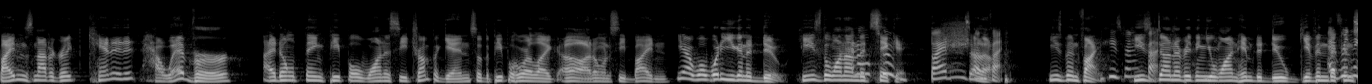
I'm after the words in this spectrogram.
Biden's not a great candidate. However, I don't think people want to see Trump again. So the people who are like, oh, I don't want to see Biden. Yeah, well, what are you going to do? He's the one on And the also, ticket. Biden's Shut been up. fine. He's been fine. He's been He's fine. done everything you want him to do, given the Everything he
